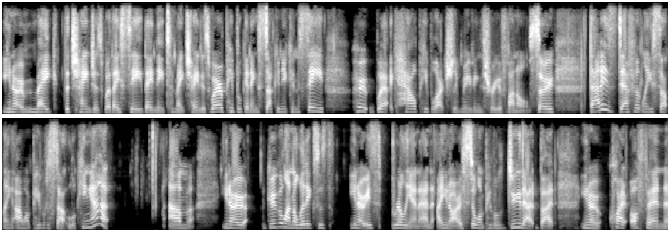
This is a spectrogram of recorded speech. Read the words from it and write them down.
you know make the changes where they see they need to make changes. Where are people getting stuck? And you can see who where how people are actually moving through your funnel. So that is definitely something i want people to start looking at um, you know, Google Analytics was you know is brilliant and uh, you know i still want people to do that but you know quite often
